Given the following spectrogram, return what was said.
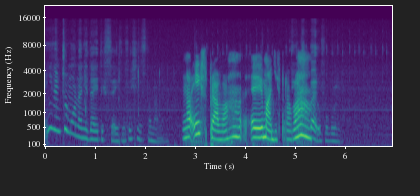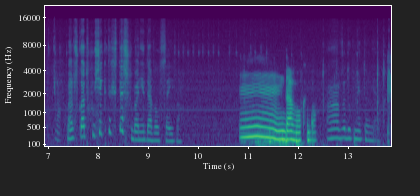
Ja nie wiem czemu ona nie daje tych save'ów, ja się zastanawiam. No ich sprawa. Yy, Madzi sprawa. youtuberów ogólnie. Bo na przykład Husiek tych też chyba nie dawał save'a. Mmm, dawał chyba. A według mnie to nie.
